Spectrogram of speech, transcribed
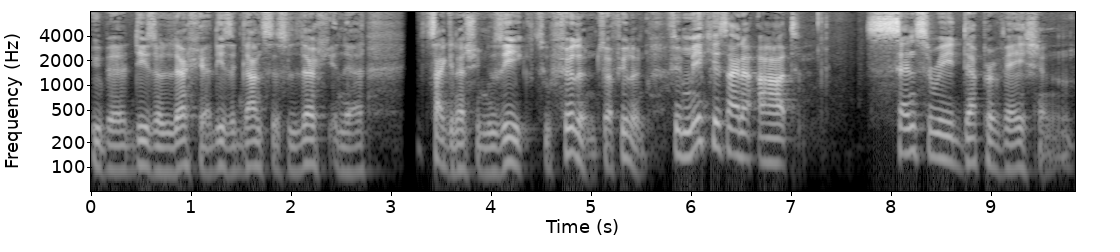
über diese Löcher, diese ganzes Löch in der zeitgenössischen Musik zu füllen, zu erfüllen. Für mich ist eine Art Sensory Deprivation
